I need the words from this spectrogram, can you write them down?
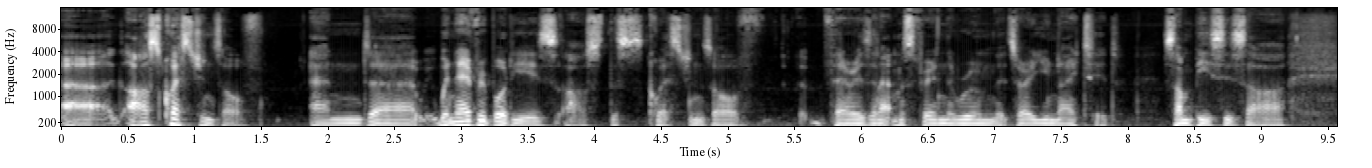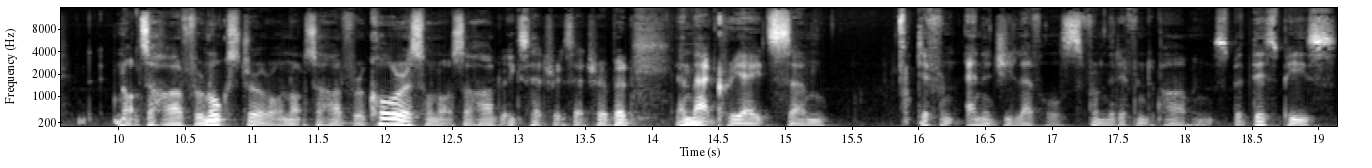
uh, asked questions of. And uh, when everybody is asked the questions of, there is an atmosphere in the room that's very united. Some pieces are not so hard for an orchestra, or not so hard for a chorus, or not so hard, etc., etc. But and that creates um, different energy levels from the different departments. But this piece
